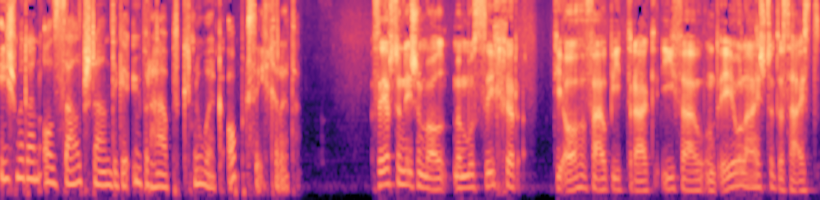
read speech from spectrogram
Ist man dann als Selbstständige überhaupt genug abgesichert? Das Erste ist einmal, man muss sicher die AHV-Beiträge IV und EO leisten. Das heißt,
